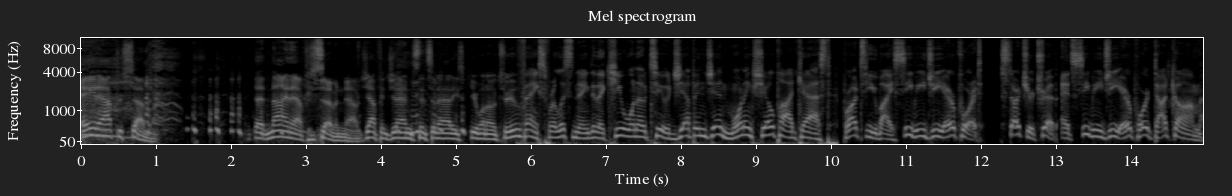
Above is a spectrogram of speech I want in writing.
Eight after seven. Make that nine after seven now. Jeff and Jen, Cincinnati's Q102. Thanks for listening to the Q102 Jeff and Jen Morning Show podcast, brought to you by CVG Airport. Start your trip at CVGAirport.com.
